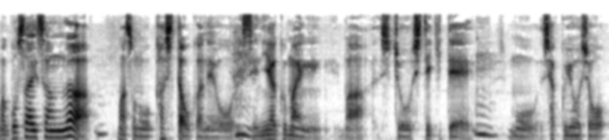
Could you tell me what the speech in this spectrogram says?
まあ、5歳さん。が、まあ、その貸したお金を1200万円、まあ、主張してきて、もう借用書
